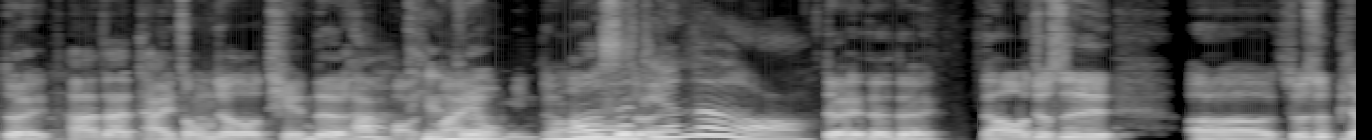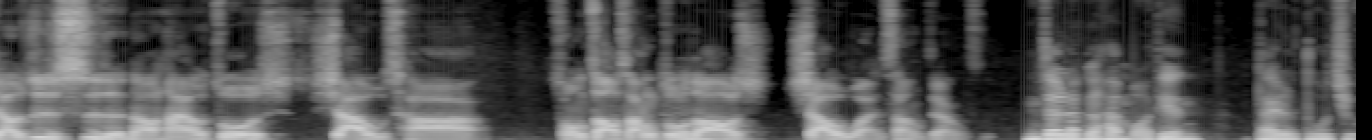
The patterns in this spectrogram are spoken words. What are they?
对，它在台中叫做甜乐汉堡，甜乐蛮有名的。哦，是对甜乐哦。对对对，然后就是呃，就是比较日式的，然后他有做下午茶，从早上做到下午晚上这样子，你在那个汉堡店待了多久？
